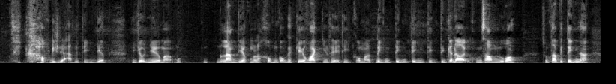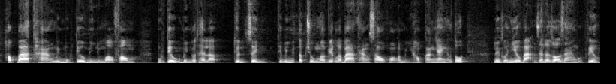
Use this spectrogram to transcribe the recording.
Thì cứ học đi đã rồi tính tiếp. Ví kiểu như mà một làm việc mà là không có cái kế hoạch như thế thì có mà tính tính tính tính tính cả đời không xong đúng không? Chúng ta phải tính là học 3 tháng mình mục tiêu mình mở phòng mục tiêu của mình có thể là tuyển sinh thì mình tập trung vào việc là 3 tháng sau hoặc là mình học càng nhanh càng tốt. Nên có nhiều bạn rất là rõ ràng mục tiêu.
